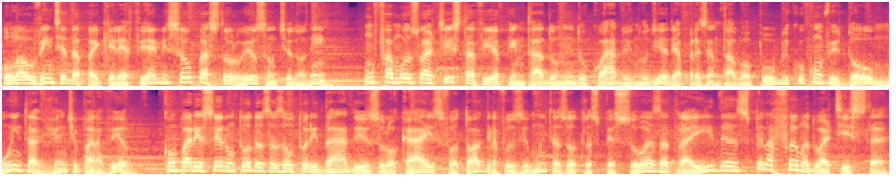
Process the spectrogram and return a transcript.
Olá, ouvinte da Pai Querer FM, sou o pastor Wilson Tinonim. Um famoso artista havia pintado um lindo quadro e no dia de apresentá-lo ao público convidou muita gente para vê-lo. Compareceram todas as autoridades locais, fotógrafos e muitas outras pessoas atraídas pela fama do artista.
